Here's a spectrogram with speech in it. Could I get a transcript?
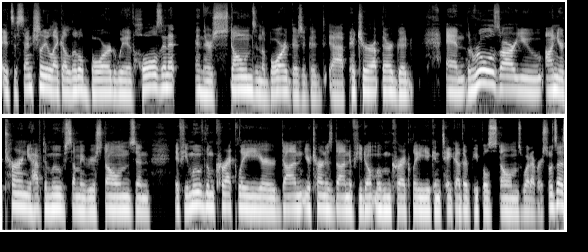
It's essentially like a little board with holes in it, and there's stones in the board. There's a good uh, picture up there, good. And the rules are you on your turn you have to move some of your stones, and if you move them correctly, you're done. Your turn is done. If you don't move them correctly, you can take other people's stones, whatever. So it's a,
